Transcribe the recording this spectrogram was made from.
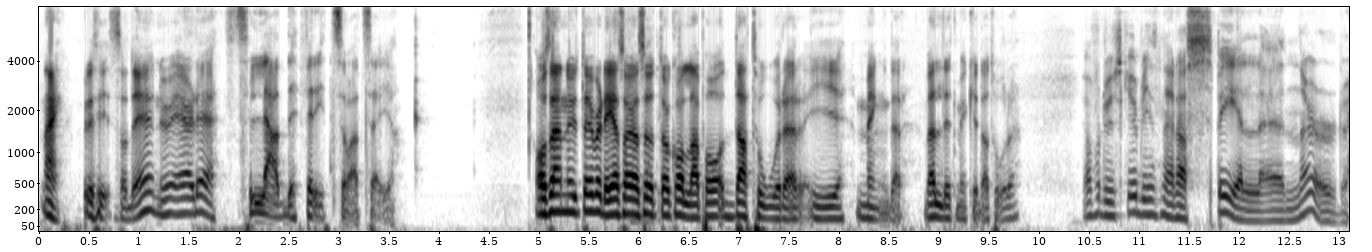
Nej, precis. Så det, nu är det sladdfritt så att säga. Och sen utöver det så har jag suttit och kollat på datorer i mängder. Väldigt mycket datorer. Ja, för du ska ju bli en sån här spelnörd.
